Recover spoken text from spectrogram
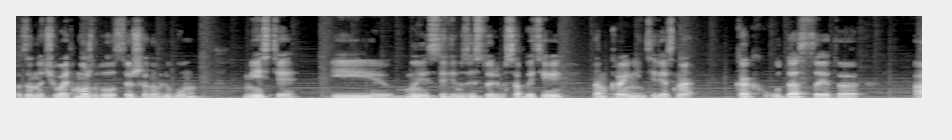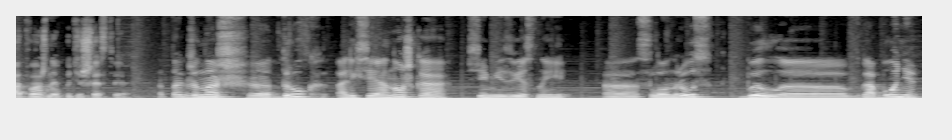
заночевать можно было совершенно в любом месте. И мы следим за историей событий. Нам крайне интересно, как удастся это отважное путешествие. А также наш э, друг Алексей Аношко, всеми известный э, Слон Рус, был э, в Габоне.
